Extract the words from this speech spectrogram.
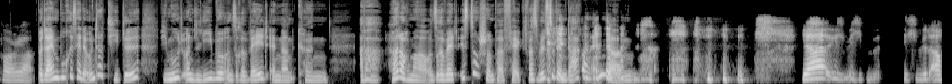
Voll, ja. Bei deinem Buch ist ja der Untertitel, wie Mut und Liebe unsere Welt ändern können. Aber hör doch mal, unsere Welt ist doch schon perfekt. Was willst du denn daran ändern? Ja, ich, ich, ich würde auch,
